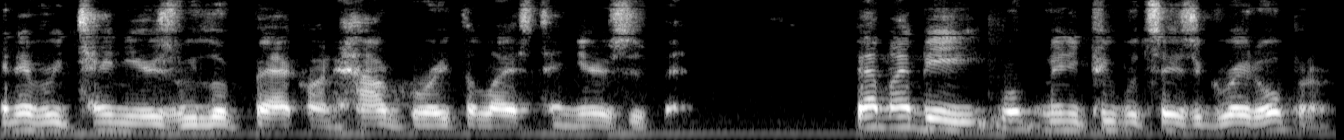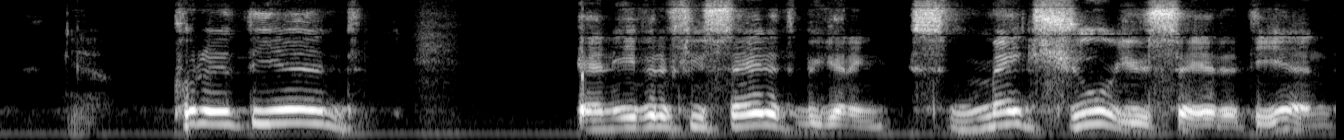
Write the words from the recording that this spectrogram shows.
and every 10 years, we look back on how great the last 10 years has been. That might be what many people would say is a great opener. Yeah. Put it at the end. And even if you say it at the beginning, make sure you say it at the end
